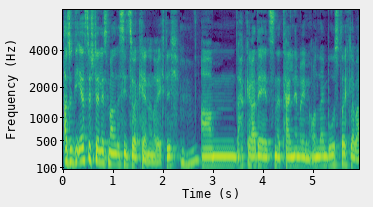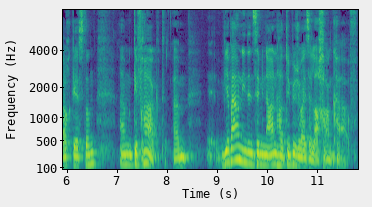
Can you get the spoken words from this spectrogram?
Also die erste Stelle ist mal, sie zu erkennen, richtig? Ähm, da hat gerade jetzt eine Teilnehmerin im Online-Booster, ich glaube auch gestern, ähm, gefragt. Ähm, wir bauen in den Seminaren halt typischerweise Lachanker auf.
